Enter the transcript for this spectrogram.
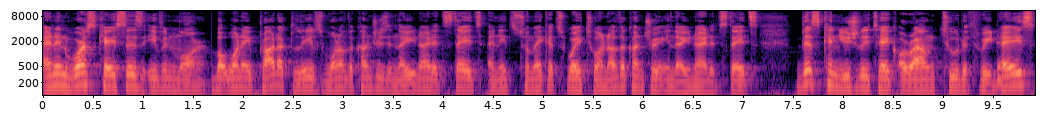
and in worst cases even more. But when a product leaves one of the countries in the United States and needs to make its way to another country in the United States, this can usually take around 2 to 3 days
